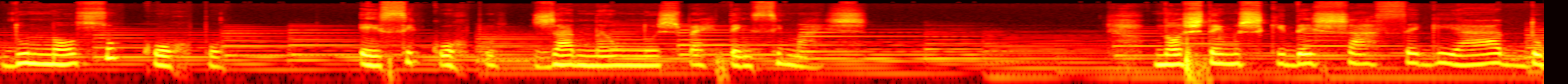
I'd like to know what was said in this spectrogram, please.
do nosso corpo. Esse corpo já não nos pertence mais. Nós temos que deixar ser guiado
